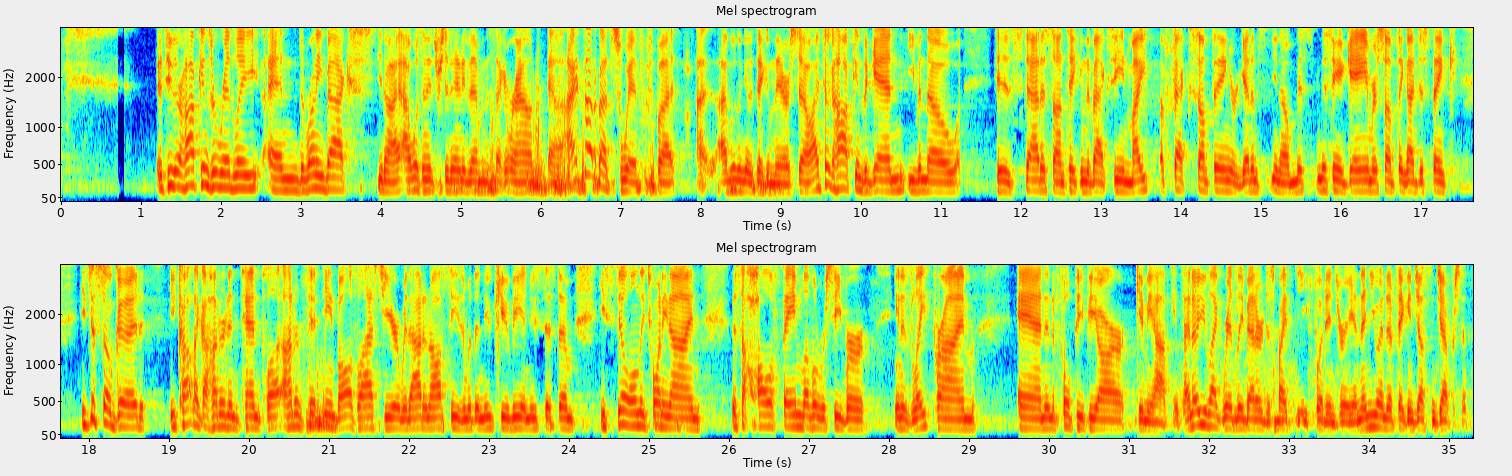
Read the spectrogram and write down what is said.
it's either Hopkins or Ridley, and the running backs. You know, I, I wasn't interested in any of them in the second round. Uh, I thought about Swift, but I, I wasn't going to take him there. So I took Hopkins again, even though his status on taking the vaccine might affect something or get him, you know, miss, missing a game or something. I just think he's just so good. He caught like 110 plus 115 balls last year without an offseason with a new QB, a new system. He's still only 29. This is a Hall of Fame level receiver in his late prime. And in a full PPR, give me Hopkins. I know you like Ridley better despite the foot injury, and then you ended up taking Justin Jefferson.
